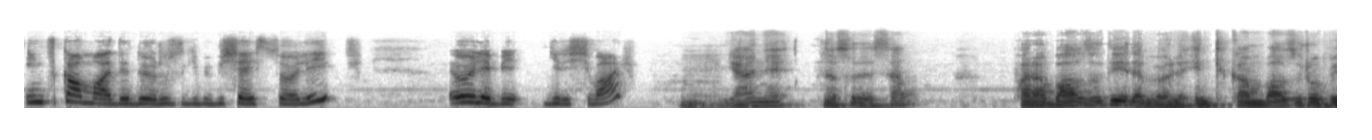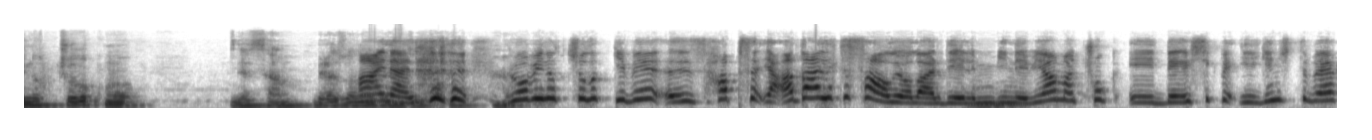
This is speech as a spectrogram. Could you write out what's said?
intikam vaat ediyoruz gibi bir şey söyleyip öyle bir girişi var. Hmm. Yani nasıl desem para bazlı değil de böyle intikam bazlı Robin Hood'culuk mu desem biraz ona Aynen. Robin Hood'çuluk gibi e, hapse ya adaleti sağlıyorlar diyelim bir nevi ama çok e, değişik ve ilginçti ve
